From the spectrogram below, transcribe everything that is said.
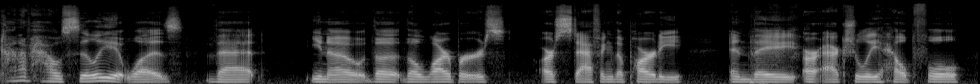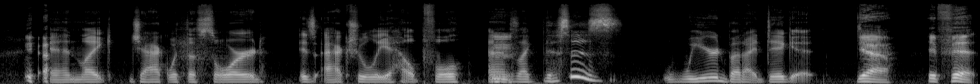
kind of how silly it was that you know the the larpers are staffing the party, and they are actually helpful, and like Jack with the sword is actually helpful, and it's hmm. like this is weird, but I dig it. Yeah. It fit.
